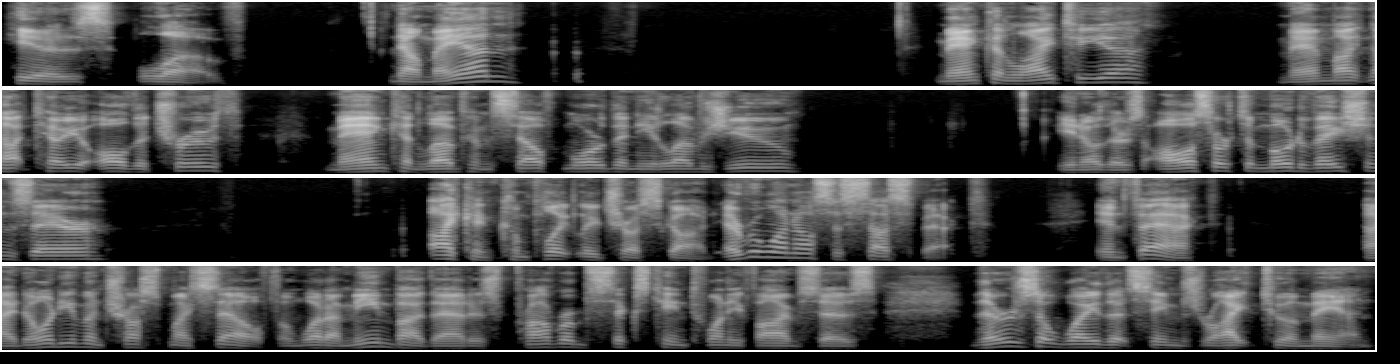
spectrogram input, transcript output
his love. Now, man, man can lie to you. Man might not tell you all the truth. Man can love himself more than he loves you. You know, there's all sorts of motivations there. I can completely trust God. Everyone else is suspect. In fact, I don't even trust myself. And what I mean by that is Proverbs 16:25 says, "There's a way that seems right to a man."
